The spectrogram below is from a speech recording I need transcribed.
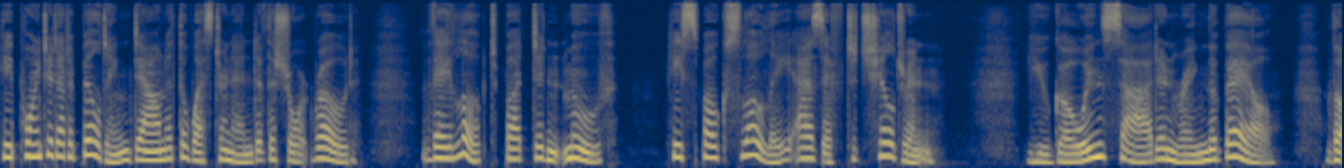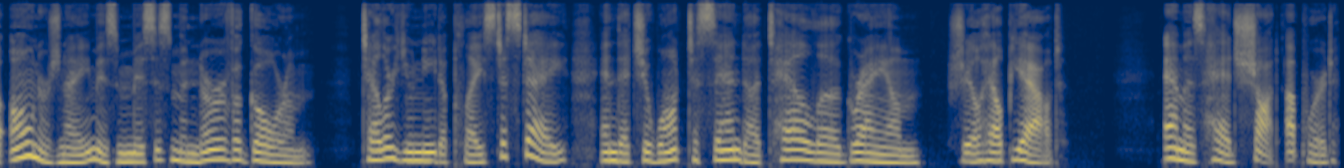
He pointed at a building down at the western end of the short road. They looked but didn't move. He spoke slowly as if to children. You go inside and ring the bell. The owner's name is Mrs. Minerva Gorham. Tell her you need a place to stay and that you want to send a telegram. She'll help you out. Emma's head shot upward.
